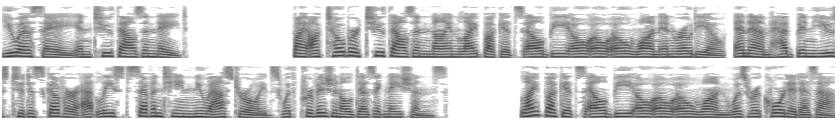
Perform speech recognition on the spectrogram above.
USA in 2008. By October 2009 Lightbuckets LB0001 in Rodeo, NM had been used to discover at least 17 new asteroids with provisional designations. Lightbuckets LB0001 was recorded as a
